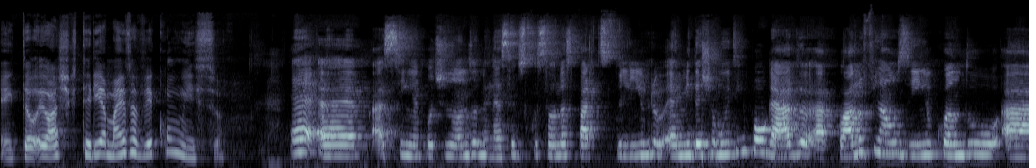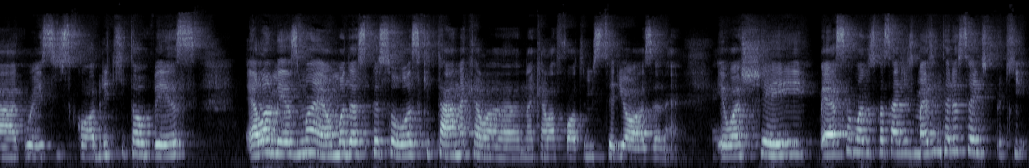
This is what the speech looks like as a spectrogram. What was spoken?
Então, eu acho que teria mais a ver com isso. É, é, assim, continuando nessa discussão das partes do livro, é, me deixou muito empolgado lá no finalzinho, quando a Grace descobre que talvez ela mesma é uma das pessoas que tá naquela, naquela foto misteriosa, né? Eu achei essa uma das passagens mais interessantes, porque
